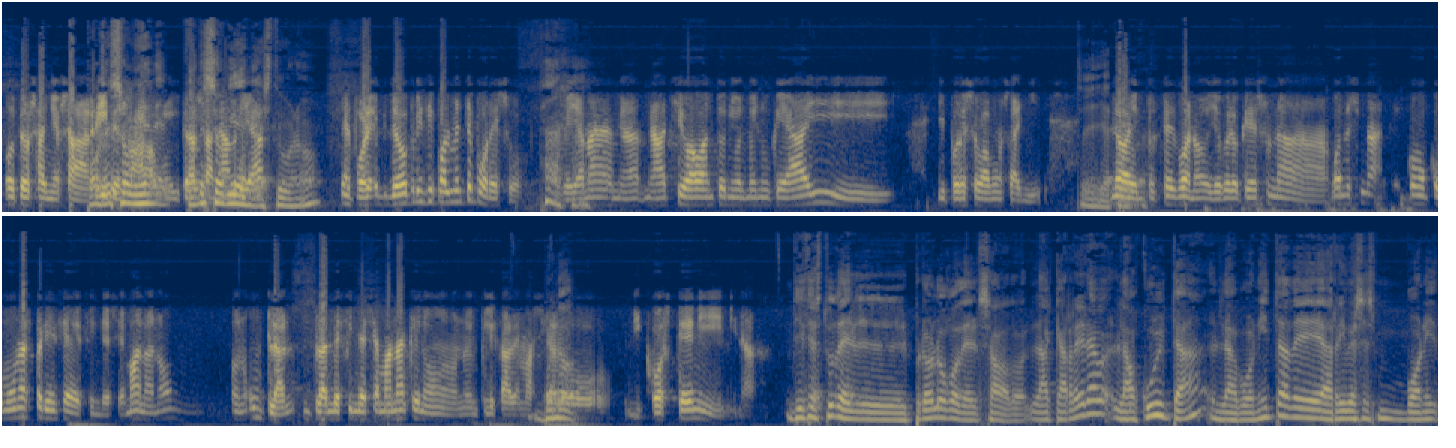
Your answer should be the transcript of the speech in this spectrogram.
otros años a Por eso, viene, por eso vienes tú, ¿no? Eh, por, yo principalmente por eso, porque ya me, me, ha, me ha chivado Antonio el menú que hay y, y por eso vamos allí. Sí, ya, no, ya. entonces bueno, yo creo que es una, bueno, es una como, como una experiencia de fin de semana, ¿no? Un plan, un plan de fin de semana que no, no implica demasiado bueno, ni coste ni, ni nada. Dices tú del prólogo del sábado. La carrera, la oculta, la bonita de Arribes es, boni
